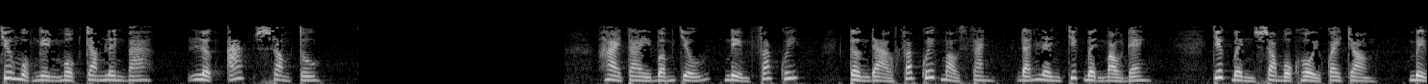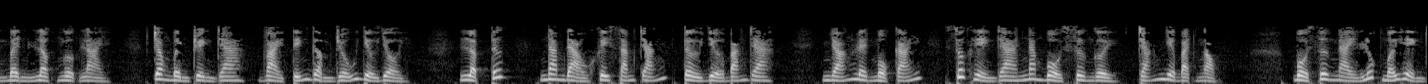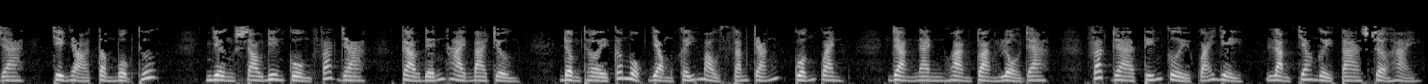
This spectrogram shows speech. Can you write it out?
Chương 1103 Lực áp song tu Hai tay bấm chủ, niệm pháp quyết, từng đạo pháp quyết màu xanh đánh lên chiếc bình màu đen. Chiếc bình sau một hồi quay tròn, miệng bình lật ngược lại, trong bình truyền ra vài tiếng gầm rú dữ dội. Lập tức, năm đạo khi xám trắng từ giữa bắn ra, nhón lên một cái, xuất hiện ra năm bộ xương người trắng như bạch ngọc. Bộ xương này lúc mới hiện ra chỉ nhỏ tầm một thước, nhưng sau điên cuồng phát ra, cao đến hai ba trường, đồng thời có một dòng khí màu xám trắng quấn quanh, ràng nanh hoàn toàn lộ ra, phát ra tiếng cười quái dị, làm cho người ta sợ hãi.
